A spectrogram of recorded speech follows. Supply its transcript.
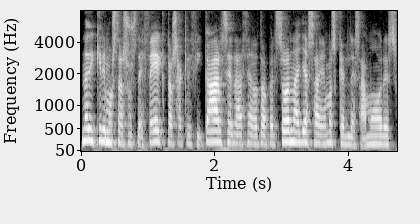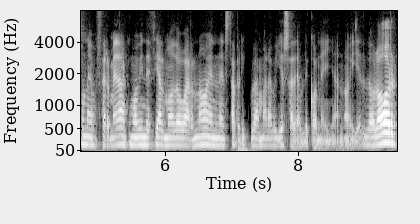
nadie quiere mostrar sus defectos, sacrificarse, darse a la otra persona. Ya sabemos que el desamor es una enfermedad, como bien decía Almodóvar, ¿no? En esta película maravillosa de Hablé con ella, ¿no? Y el dolor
